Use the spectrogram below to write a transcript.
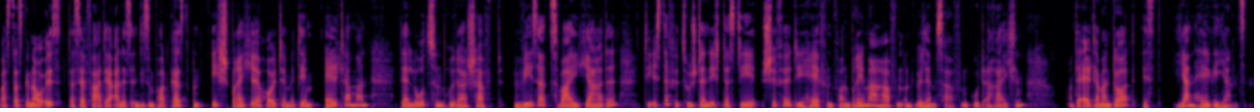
Was das genau ist, das erfahrt ihr alles in diesem Podcast und ich spreche heute mit dem Ältermann der Lotsenbrüderschaft Weser 2 Jade. Die ist dafür zuständig, dass die Schiffe die Häfen von Bremerhaven und Wilhelmshaven gut erreichen. Und der Ältermann dort ist Jan-Helge Jansen.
